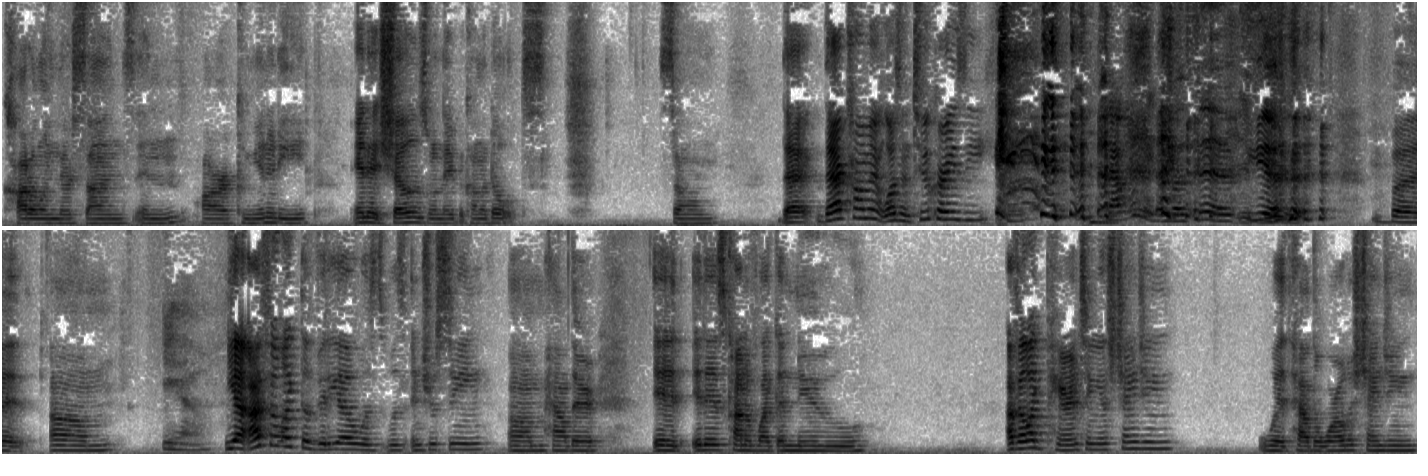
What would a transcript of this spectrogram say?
coddling their sons in our community and it shows when they become adults. So that that comment wasn't too crazy That one made the most sense. yeah but um Yeah. yeah i feel like the video was was interesting um how they're it it is kind of like a new i feel like parenting is changing with how the world is changing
